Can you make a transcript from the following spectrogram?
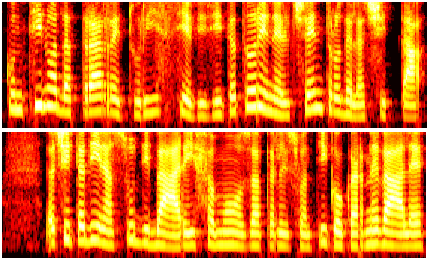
continua ad attrarre turisti e visitatori nel centro della città. La cittadina sud di Bari, famosa per il suo antico carnevale,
